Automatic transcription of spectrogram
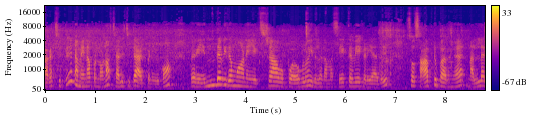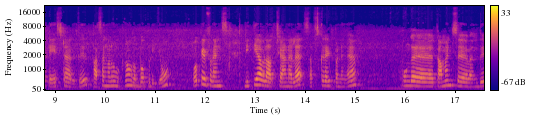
அரைச்சிட்டு நம்ம என்ன பண்ணோன்னா சளிச்சுட்டு ஆட் பண்ணியிருக்கோம். வேறு எந்த விதமான எக்ஸ்ட்ரா பொருளும் இதில் நம்ம சேர்க்கவே கிடையாது. ஸோ சாப்பிட்டு பாருங்கள் நல்ல டேஸ்ட்டாக இருக்குது பசங்களுக்கும் ரொம்ப பிடிக்கும். ஓகே ஃப்ரெண்ட்ஸ் நித்யா விலாக் சேனலை சப்ஸ்கிரைப் பண்ணுங்கள் உங்கள் கமெண்ட்ஸை வந்து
